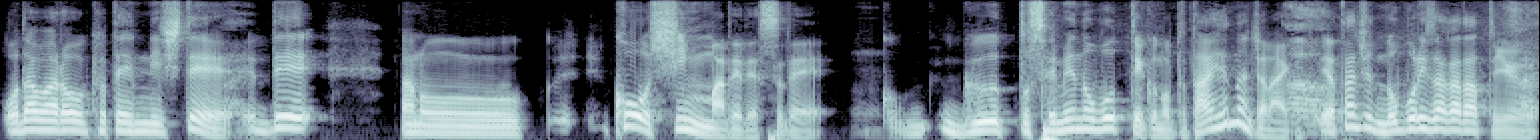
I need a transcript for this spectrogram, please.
小田原を拠点にして、はいで、あの、甲信までですね、ぐーっと攻め上っていくのって大変なんじゃないかいや、単純に上り坂だという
